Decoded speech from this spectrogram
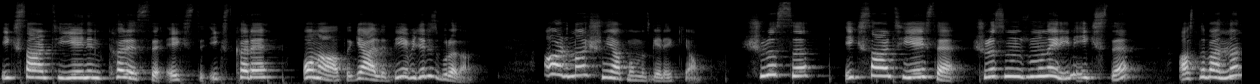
x artı y'nin karesi eksi x kare 16 geldi diyebiliriz buradan. Ardından şunu yapmamız gerekiyor. Şurası x artı y ise şurasının uzunluğu neydi? x'ti. Aslında benden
